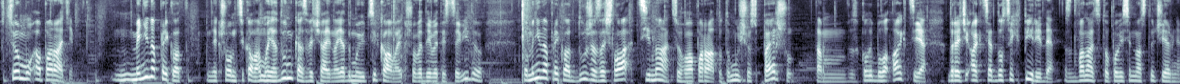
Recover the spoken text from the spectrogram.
в цьому апараті. Мені, наприклад, якщо вам цікава моя думка, звичайно, я думаю, цікава, якщо ви дивитесь це відео, то мені, наприклад, дуже зайшла ціна цього апарату, тому що спершу, там, коли була акція, до речі, акція до сих пір іде з 12 по 18 червня.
